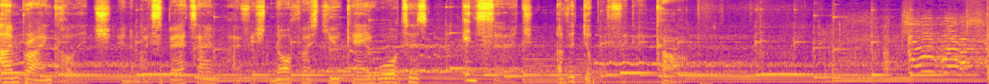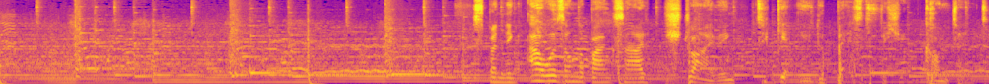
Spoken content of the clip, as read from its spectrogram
I'm Brian College, and in my spare time, I fish northwest UK waters in search of a double figure carp. Spending hours on the bankside striving to get you the best fishing content.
